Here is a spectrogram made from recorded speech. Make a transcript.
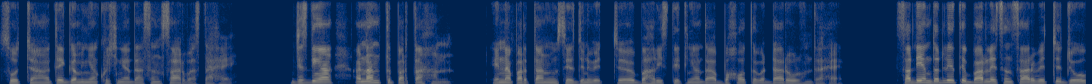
ਸੋਚਾਂ ਅਤੇ ਗਮੀਆਂ ਖੁਸ਼ੀਆਂ ਦਾ ਸੰਸਾਰ ਵਸਦਾ ਹੈ, ਜਿਸ ਦੀਆਂ ਅਨੰਤ ਪਰਤਾਂ ਹਨ। ਇਹਨਾਂ ਪਰਤਾਂ ਨੂੰ ਸਿਰਜਣ ਵਿੱਚ ਬਾਹਰੀ ਸਥਿਤੀਆਂ ਦਾ ਬਹੁਤ ਵੱਡਾ ਰੋਲ ਹੁੰਦਾ ਹੈ। ਸਾਡੇ ਅੰਦਰਲੇ ਅਤੇ ਬਾਹਰਲੇ ਸੰਸਾਰ ਵਿੱਚ ਜੋ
